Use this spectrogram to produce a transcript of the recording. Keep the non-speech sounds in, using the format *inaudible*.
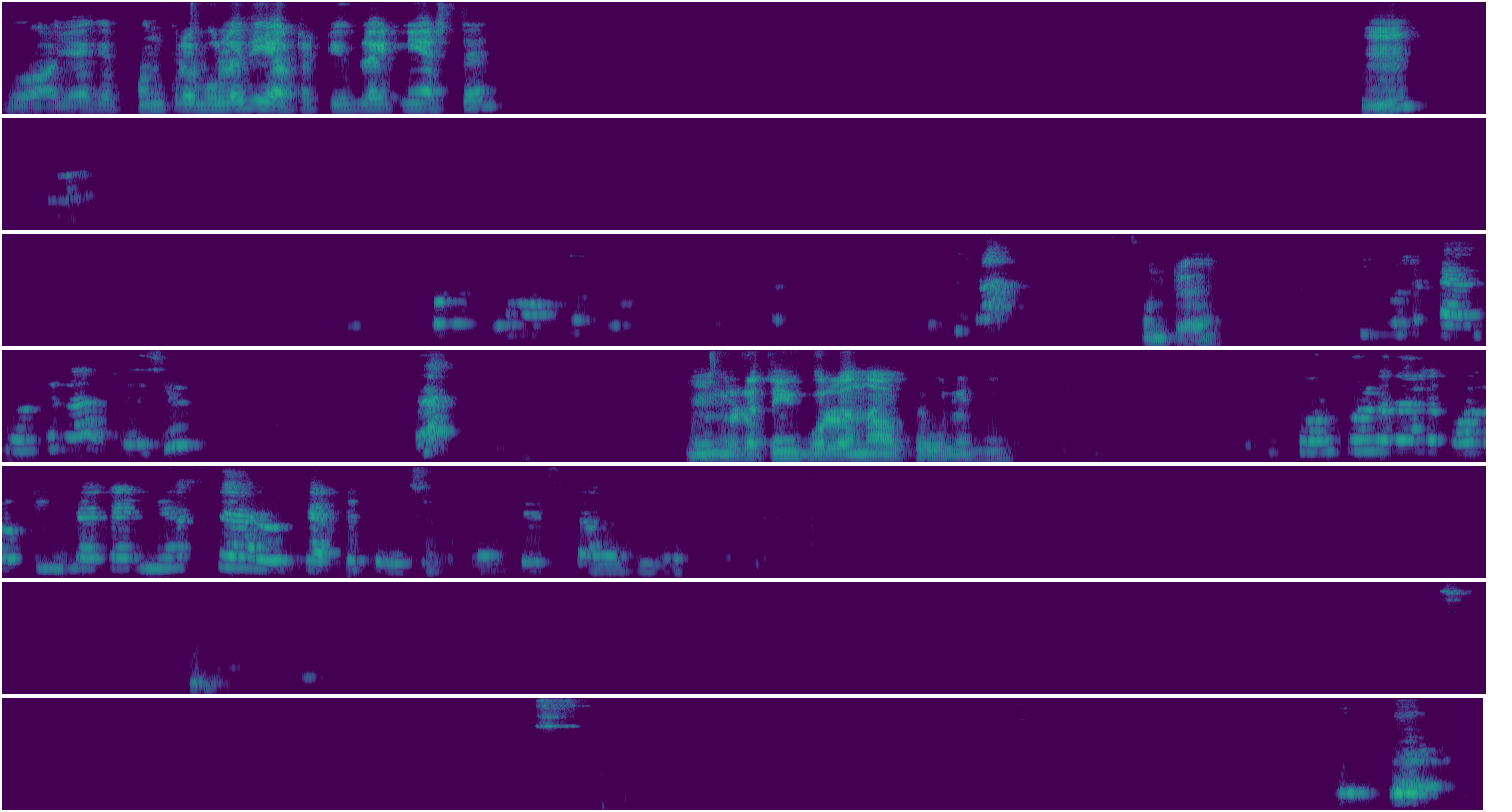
ও অজয়কে phone করে বলে দিই, একটা টিউবলাইট নিয়ে আসতে। হুম? ওটা তুমি বলো, না, ওকে বলে নি ফোন করলে তাহলে বলো তিন লাইটার নিয়ে আসতে আর ওই ফ্যাটটা চলছে দিয়ে Thank.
